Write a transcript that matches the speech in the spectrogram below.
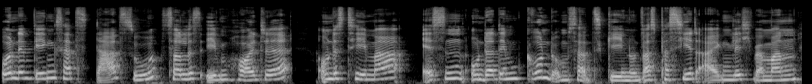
Und im Gegensatz dazu soll es eben heute um das Thema Essen unter dem Grundumsatz gehen. Und was passiert eigentlich, wenn man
